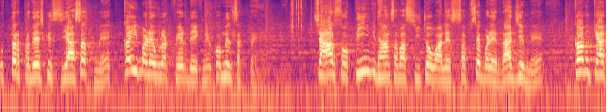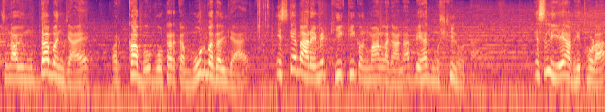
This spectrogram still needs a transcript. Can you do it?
उत्तर प्रदेश की सियासत में कई बड़े उलटफेर देखने को मिल सकते हैं। 403 विधानसभा सीटों वाले सबसे बड़े राज्य में कब क्या चुनावी मुद्दा बन जाए और कब वोटर का मूड बदल जाए, इसके बारे में ठीक ठीक अनुमान लगाना बेहद मुश्किल होता है। इसलिए अभी थोड़ा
